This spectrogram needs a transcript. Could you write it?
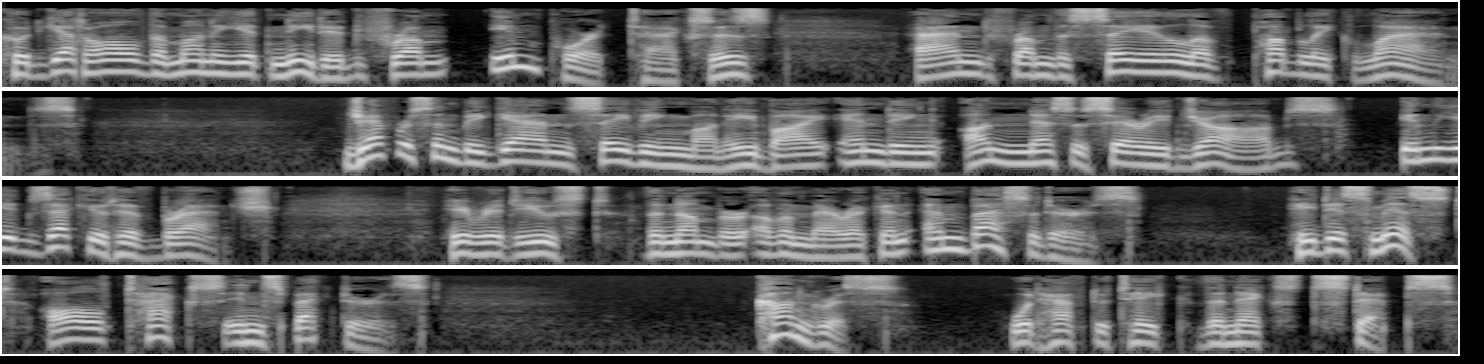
could get all the money it needed from import taxes and from the sale of public lands. Jefferson began saving money by ending unnecessary jobs in the executive branch. He reduced the number of American ambassadors. He dismissed all tax inspectors. Congress would have to take the next steps.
